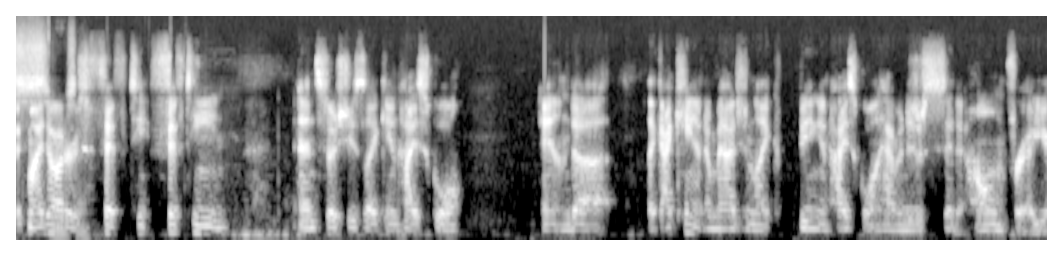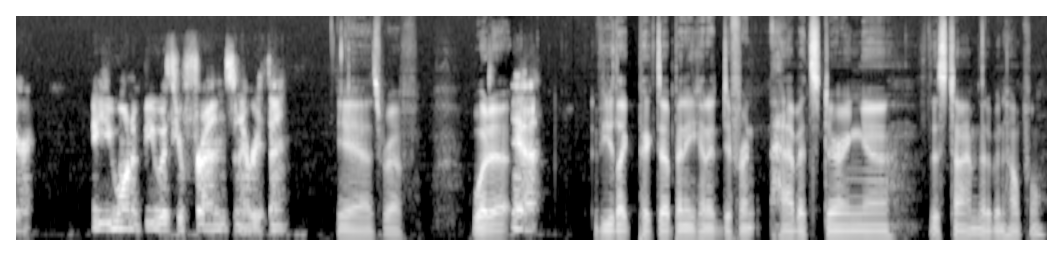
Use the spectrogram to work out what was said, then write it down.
Like my daughter is Seriously. 15, 15 and so she's like in high school and uh like I can't imagine like being in high school and having to just sit at home for a year. You want to be with your friends and everything. Yeah, it's rough. What uh, Yeah. have you like picked up any kind of different habits during uh, this time that have been helpful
